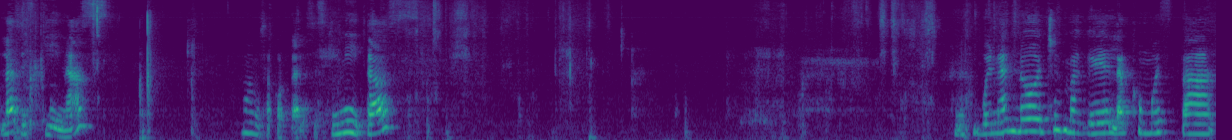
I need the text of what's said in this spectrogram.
las esquinas. Vamos a cortar las esquinitas. Buenas noches, Maguela, ¿cómo están?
